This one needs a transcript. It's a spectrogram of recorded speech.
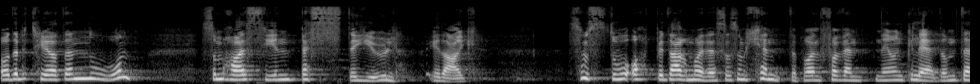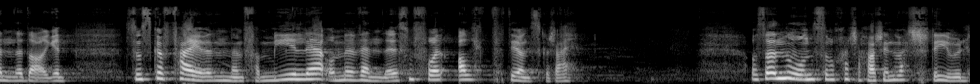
Og det betyr at det er noen som har sin beste jul i dag som sto opp i dag morges og som kjente på en forventning og en glede om denne dagen. Som skal feire den med en familie og med venner som får alt de ønsker seg. Og så er det noen som kanskje har sin verste jul.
